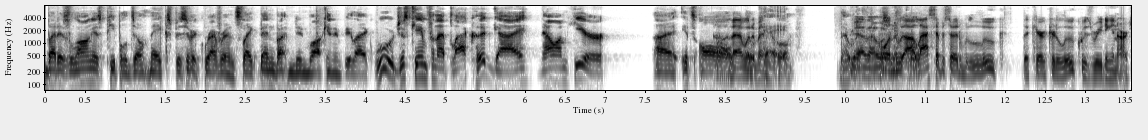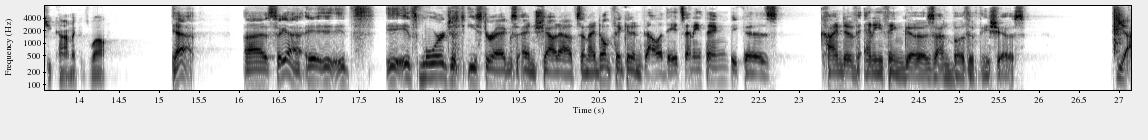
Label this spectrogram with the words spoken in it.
But as long as people don't make specific reference, like Ben Button didn't walk in and be like, "Woo, just came from that Black Hood guy. Now I'm here." Uh, it's all oh, that would okay. have been cool. That yeah, that was well, uh, last episode with Luke, the character Luke, was reading an Archie comic as well. Yeah. Uh, so yeah, it, it's it's more just Easter eggs and shout outs, and I don't think it invalidates anything because kind of anything goes on both of these shows. Yeah.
